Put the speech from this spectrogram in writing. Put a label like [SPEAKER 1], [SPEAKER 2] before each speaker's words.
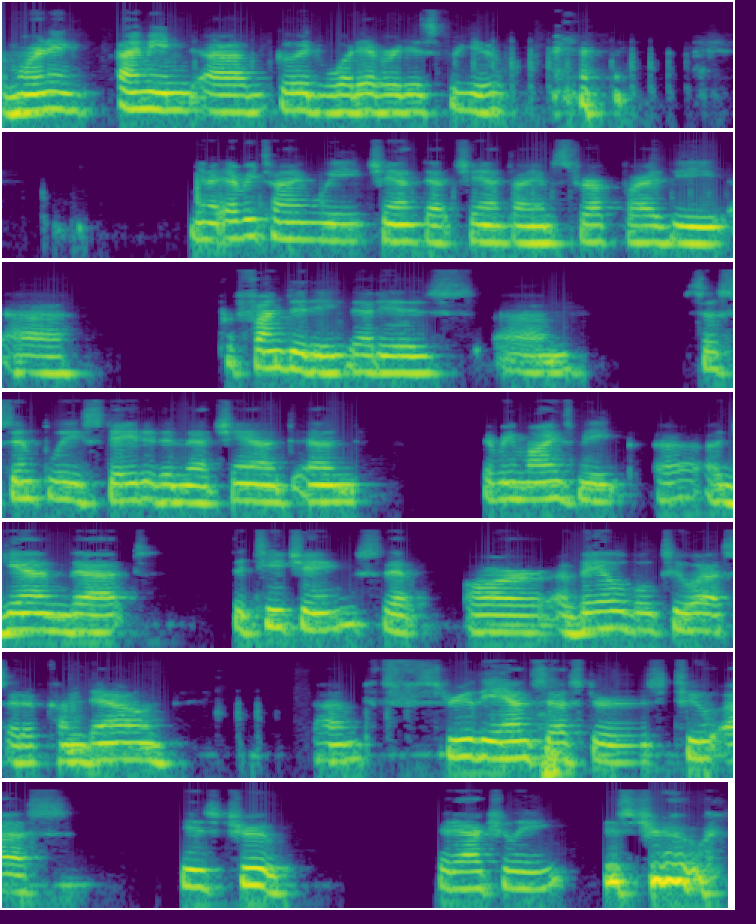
[SPEAKER 1] Good morning. I mean, um, good, whatever it is for you. you know, every time we chant that chant, I am struck by the uh, profundity that is um, so simply stated in that chant. And it reminds me uh, again that the teachings that are available to us that have come down um, through the ancestors to us is true. It actually is true.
